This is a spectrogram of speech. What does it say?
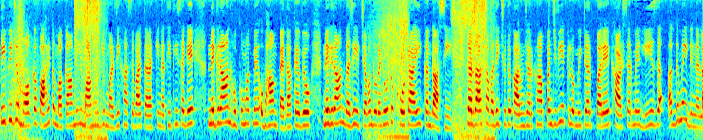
पी पी जो मौक़फ़ है त मक़ामी माण्हुनि की मर्ज़ी खां सवाइ तरक़ी नथी थी निगरान हुकूमत में उभाम पैदा वियो। निगरान वज़ीर चवन रो तो खोटाई कंदासीं। सरदार शाह वधीक त कारूंझर खां किलोमीटर परे खारसर में लीज़ अॻु में ई ॾिनल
